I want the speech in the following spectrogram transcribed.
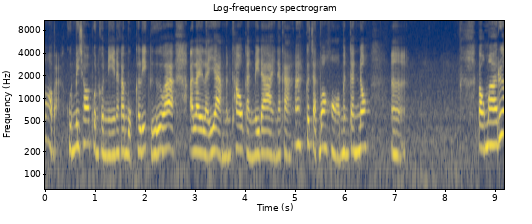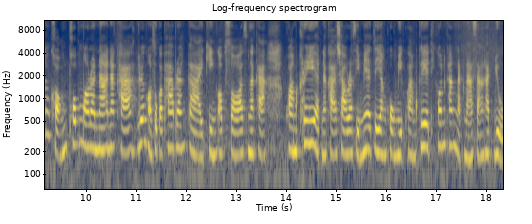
อบอะคุณไม่ชอบคนคนนี้นะคะบุคลิกหรือว่าอะไรหลายอย่างมันเข้ากันไม่ได้นะคะอะก็จัดว่าหอมเหมือนกันเนาะอ่า ต่อมาเรื่องของภพมรณะนะคะ เรื่องของสุขภาพร่างกาย King of Swords นะคะ ความเครียดนะคะ ชาวราศีเมษจะยังคงมีความเครียดที่ค่อนข้างหนักหนาสาหัสอยู่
